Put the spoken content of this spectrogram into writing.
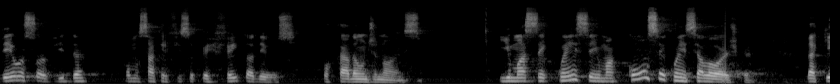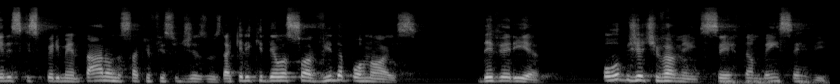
deu a sua vida como sacrifício perfeito a Deus por cada um de nós. E uma sequência e uma consequência lógica daqueles que experimentaram o sacrifício de Jesus, daquele que deu a sua vida por nós, deveria objetivamente ser também servir.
